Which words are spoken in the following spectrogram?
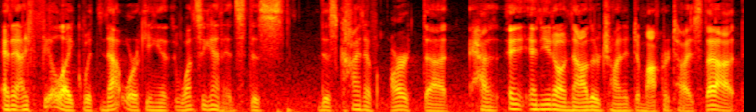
And I feel like with networking, it once again, it's this this kind of art that has, and, and you know now they're trying to democratize that.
